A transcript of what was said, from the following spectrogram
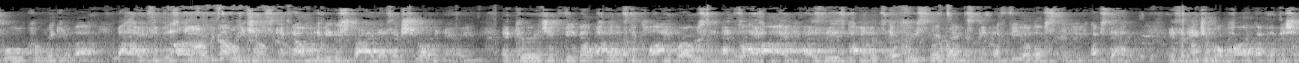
school curricula. The heights of this team reaches can only be described as extraordinary. Encouraging female pilots to climb ropes and fly high as these pilots increase their ranks in the field of STEAM, of STEM is an integral part of the mission.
